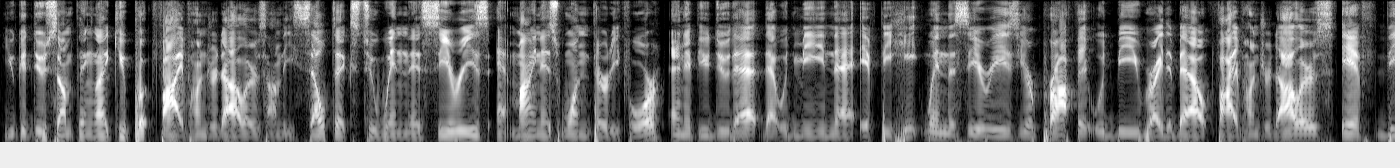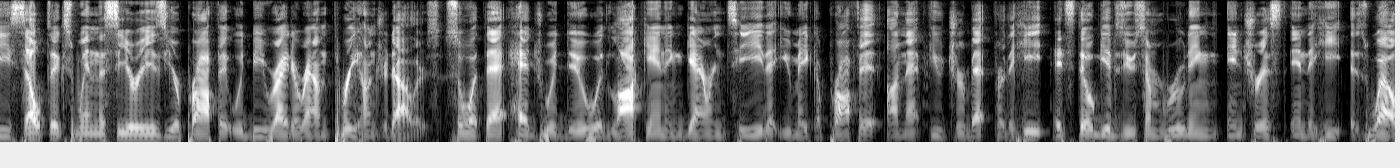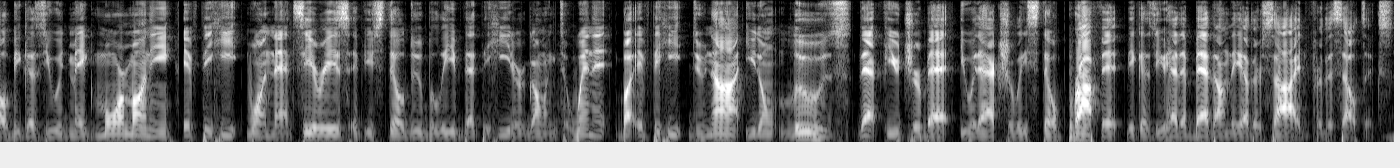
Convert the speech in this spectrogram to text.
you could do something like you put $500 on the Celtics to win this series at minus 134. And if you do that, that would mean that if the Heat win win the series, your profit would be right about $500. If the Celtics win the series, your profit would be right around $300. So, what that hedge would do would lock in and guarantee that you make a profit on that future bet for the Heat. It still gives you some rooting interest in the Heat as well because you would make more money if the Heat won that series, if you still do believe that the Heat are going to win it. But if the Heat do not, you don't lose that future bet. You would actually still profit because because you had a bet on the other side for the Celtics.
